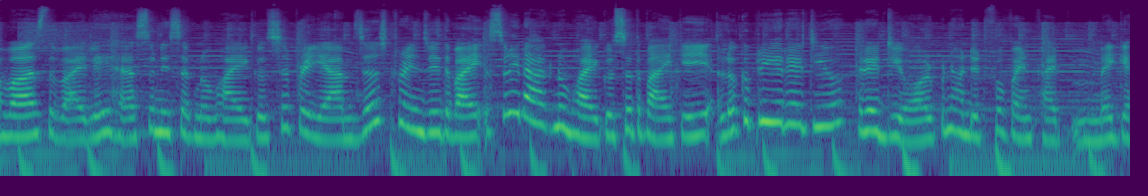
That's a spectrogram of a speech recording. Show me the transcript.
आवाज तपाईँले सुनिसक्नु भएको छ। प्रोग्राम जस्ट रेन्जे तपाईँ सुनिराख्नु भएको छ। तपाईँकै लोकप्रिय radio radio Arpan hundred four point five mega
